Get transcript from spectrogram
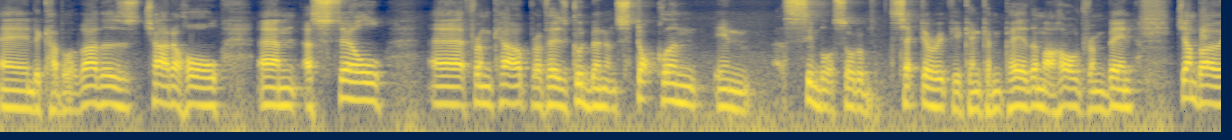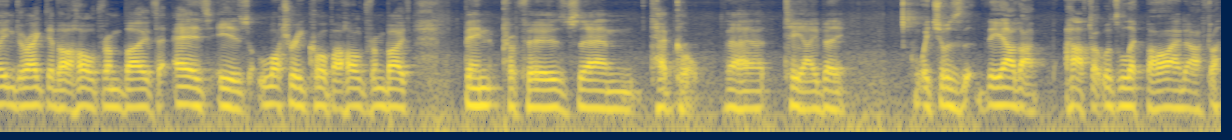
and a couple of others. Charter Hall, um, a sell uh, from Carl prefers Goodman and Stockland in a similar sort of sector if you can compare them. A hold from Ben. Jumbo Interactive, a hold from both, as is Lottery Corp, a hold from both. Ben prefers um, Tabcorp, uh, TAB, which was the other half that was left behind after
